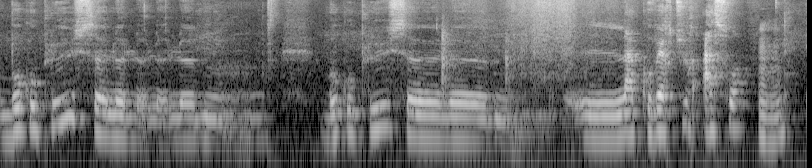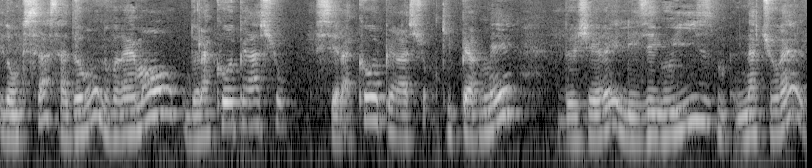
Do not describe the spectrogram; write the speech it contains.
beaucoup plus le, beaucoup plus euh, le, la couverture à soi. Mhm. Et donc ça, ça demande vraiment de la coopération. C'est la coopération qui permet de gérer les égoïsmes naturels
